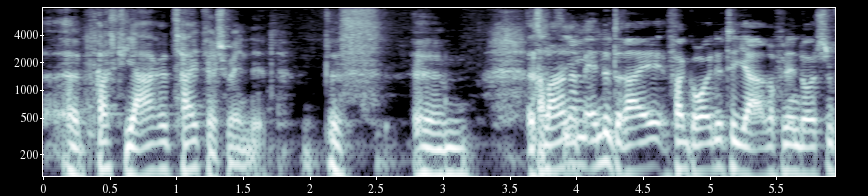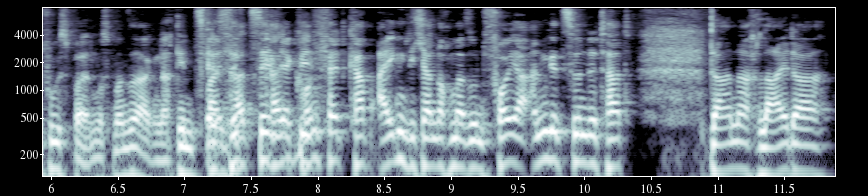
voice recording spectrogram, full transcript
äh, fast Jahre Zeit verschwendet. Das, ähm, es waren am Ende drei vergeudete Jahre für den deutschen Fußball, muss man sagen. Nachdem 2017 der Confed Cup eigentlich ja noch mal so ein Feuer angezündet hat, danach leider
